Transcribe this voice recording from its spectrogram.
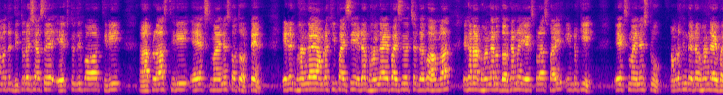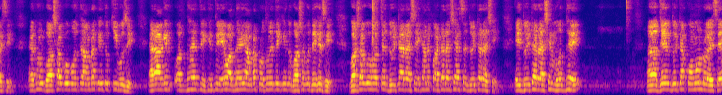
আমাদের দ্বিতীয় রাশি আছে x to the power three plus three x minus কত? টেন এটা ভাঙ্গায় আমরা কি পাইছি? এটা ভাঙ্গায় পাইছি হচ্ছে, দেখো আমরা, এখানে আর ভাঙানোর দরকার নাই এক্স প্লাস ফাইভ ইন্টু কি? এক্স মাইনাস টু আমরা কিন্তু এটা ভাঙ্গায় পাইছি। এখন গসাগু বলতে আমরা কিন্তু কি বুঝি? এর আগের অধ্যায়তে, কিন্তু এই অধ্যায়ে আমরা প্রথমেতে কিন্তু গসাগু দেখেছি। গসাগু হচ্ছে দুইটা রাশি, এখানে কয়টা রাশি আছে? দুইটা রাশি। এই দুইটা রাশির মধ্যেই যে দুইটা কমন রয়েছে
